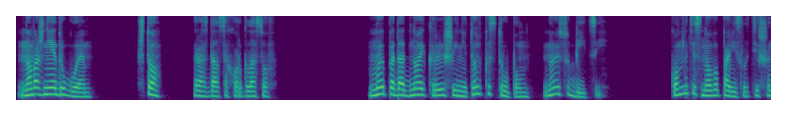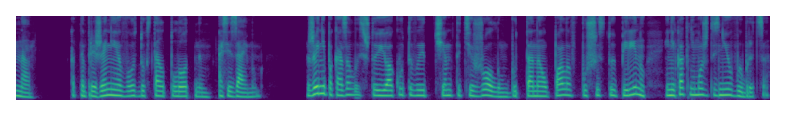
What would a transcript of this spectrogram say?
Но важнее другое. Что? раздался хор голосов. Мы под одной крышей не только с трупом, но и с убийцей. В комнате снова повисла тишина. От напряжения воздух стал плотным, осязаемым. Жене показалось, что ее окутывает чем-то тяжелым, будто она упала в пушистую перину и никак не может из нее выбраться.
